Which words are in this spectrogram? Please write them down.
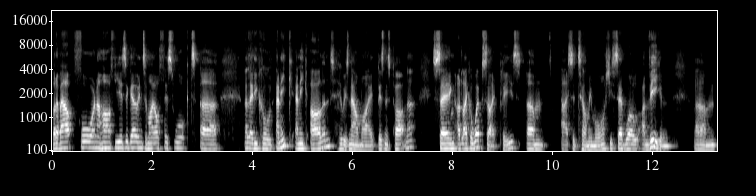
But about four and a half years ago, into my office walked uh, a lady called Anik, Anik Ireland, who is now my business partner, saying, I'd like a website, please. Um, I said, Tell me more. She said, Well, I'm vegan. Um,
